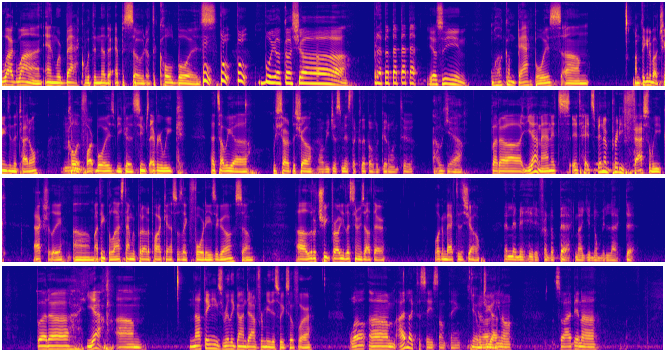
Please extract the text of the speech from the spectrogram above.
Wagwan, and we're back with another episode of the Cold Boys. Boo, boo. boo. Booyakasha! Yasin. Welcome back, boys. Um, I'm thinking about changing the title. Call it Fart Boys because it seems every week that's how we uh we start up the show. Uh, we just missed a clip of a good one too. Oh yeah, but uh, yeah, man, it's it it's been a pretty fast week, actually. Um, I think the last time we put out a podcast was like four days ago. So, uh, a little treat for all you listeners out there. Welcome back to the show. And let me hit it from the back. Now you know me like that. But uh, yeah, um, nothing's really gone down for me this week so far. Well, um, I'd like to say something. Yeah, what you know, got? You know, so I've been uh,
